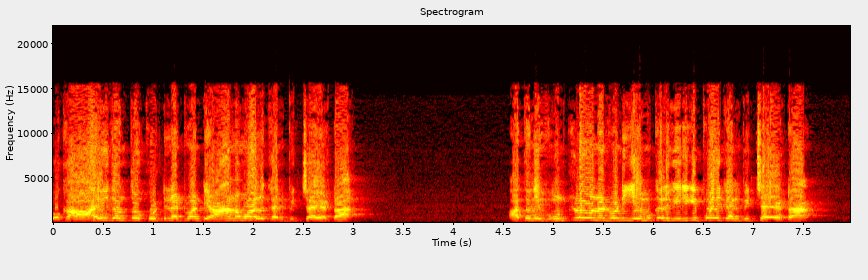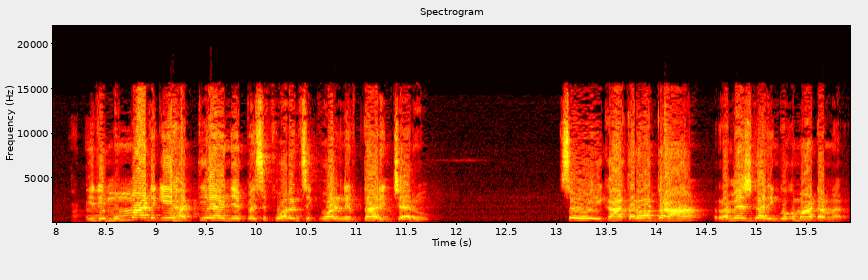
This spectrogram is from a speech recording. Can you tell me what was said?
ఒక ఆయుధంతో కొట్టినటువంటి ఆనవాలు కనిపించాయట. అతని ఒంట్లో ఉన్నటువంటి ఎముకలు విరిగిపోయి కనిపించాయట. ఇది ముమ్మాటికి హత్య అని చెప్పేసి ఫోరెన్సిక్ వాళ్ళు నిర్ధారించారు. సో ఇక ఆ తర్వాత రమేష్ గారు ఇంకొక మాట అన్నారు.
